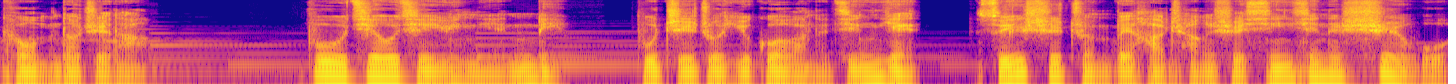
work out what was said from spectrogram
可我们都知道，不纠结于年龄，不执着于过往的经验，随时准备好尝试新鲜的事物，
